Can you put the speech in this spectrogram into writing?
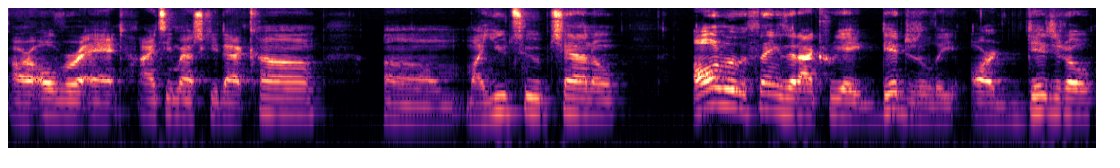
are over at itmasterkey.com, um, my YouTube channel, all of the things that I create digitally are digital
